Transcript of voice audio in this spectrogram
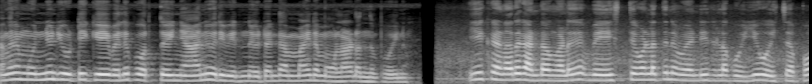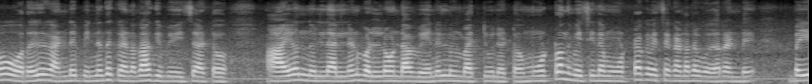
അങ്ങനെ മുന്നും ഡ്യൂട്ടിക്ക് പോയി വലിയ പുറത്ത് പോയി ഞാനും ഒരു വിരുന്ന് കിട്ടും എന്റെ അമ്മായിന്റെ മോളാടൊന്ന് പോയിനു. ഈ കിണർ കണ്ടവങ്ങൾ വേസ്റ്റ് വെള്ളത്തിന് വേണ്ടിയിട്ടുള്ള കുയ്യ് ഒഴിച്ചപ്പോൾ ഉറക് കണ്ട് പിന്നെ അത് കിണറാക്കി ഉപയോഗിച്ചാട്ടോ ആയൊന്നുമില്ല നല്ലോണം വെള്ളം ഉണ്ടാവും വേനലൊന്നും പറ്റൂല കേട്ടോ മോട്ടറൊന്നും വെച്ചില്ല മോട്ടറൊക്കെ വെച്ച കിണർ വേറെ ഉണ്ട് അപ്പോൾ ഈ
